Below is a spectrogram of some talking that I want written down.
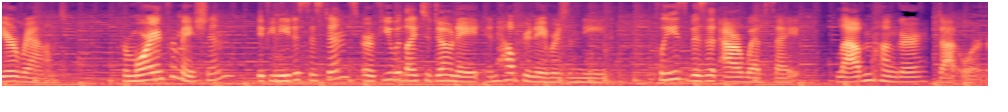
year round. For more information, if you need assistance, or if you would like to donate and help your neighbors in need, please visit our website, loudounhunger.org.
